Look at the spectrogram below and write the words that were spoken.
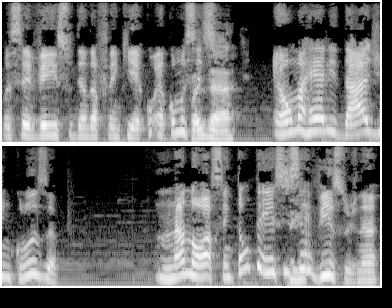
você ver isso dentro da franquia. É como pois se é. é uma realidade inclusa na nossa. Então tem esses Sim. serviços, né?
